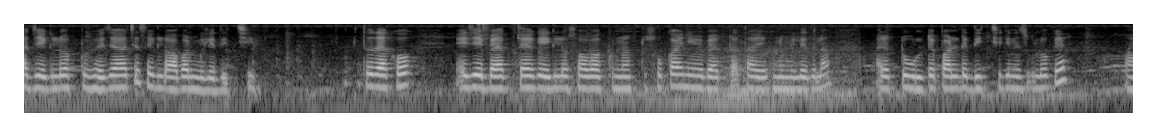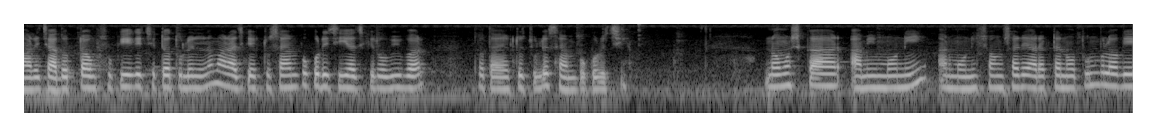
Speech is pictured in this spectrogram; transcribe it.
আর যেগুলো একটু ভেজা আছে সেগুলো আবার মিলে দিচ্ছি। তো দেখো, এই যে ব্যাগ ট্যাগ এগুলো সব এখন একটু শুকায়নি ওই ব্যাগটা, তাই এখানে মিলে দিলাম। আর একটু উল্টে পাল্টে দিচ্ছি জিনিসগুলোকে। আর এই চাদরটাও শুকিয়ে গেছে, এটা তুলে নিলাম। আর আজকে একটু শ্যাম্পু করেছি, আজকে রবিবার, তো তাই একটু চুলে শ্যাম্পু করেছি। নমস্কার, আমি মণি। আর মণি সংসারে আর একটা নতুন ব্লগে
